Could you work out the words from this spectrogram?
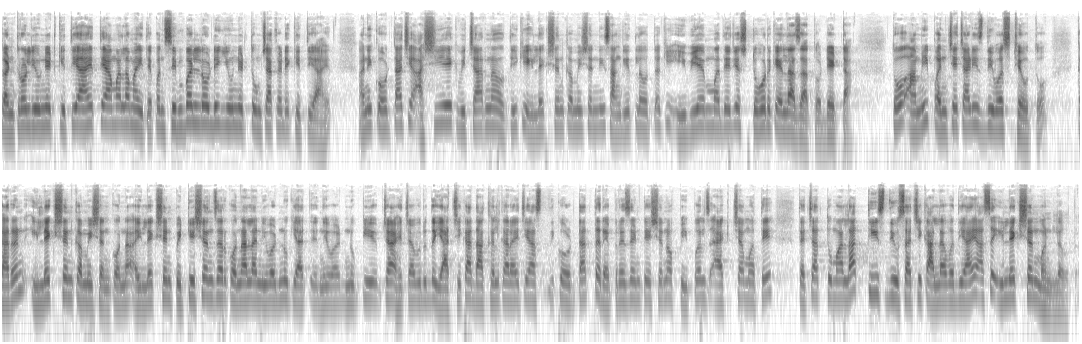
कंट्रोल युनिट किती आहेत? ते आम्हाला माहिती आहे पण सिम्बल लोडिंग युनिट तुमच्याकडे किती आहेत? आणि कोर्टाची अशी एक विचारणा होती की इलेक्शन कमिशननी सांगितलं होतं की ई व्ही एममध्ये जे स्टोअर केला जातो डेटा तो आम्ही पंचेचाळीस दिवस ठेवतो. कारण इलेक्शन कमिशन कोणा इलेक्शन पिटिशन जर कोणाला निवडणूक या निवडणुकीच्या ह्याच्याविरुद्ध याचिका दाखल करायची असती कोर्टात तर रेप्रेझेंटेशन ऑफ पीपल्स ॲक्टच्या मते त्याच्यात तुम्हाला तीस दिवसाची कालावधी आहे असं इलेक्शन म्हणलं होतं.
